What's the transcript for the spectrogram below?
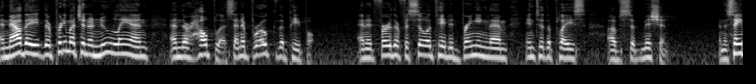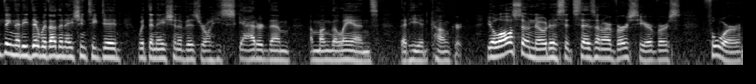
And now they, they're pretty much in a new land and they're helpless. And it broke the people. And it further facilitated bringing them into the place of submission. And the same thing that he did with other nations, he did with the nation of Israel. He scattered them among the lands that he had conquered. You'll also notice it says in our verse here, verse 4,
